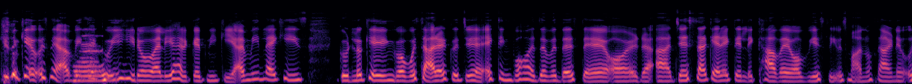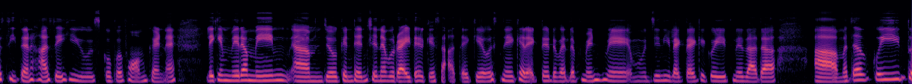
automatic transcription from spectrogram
کیونکہ اس نے ابھی تک کوئی ہیرو والی حرکت نہیں کی I mean like he is good looking اور وہ سارا کچھ جو ہے ایکٹنگ بہت زبردست ہے اور جیسا کیریکٹر لکھا ہوا ہے اوبویسلی عثمان مختار نے اسی طرح سے ہی اس کو پرفارم کرنا ہے۔ لیکن میرا مین جو کنٹینشن ہے وہ رائٹر کے ساتھ ہے کہ اس نے کیریکٹر ڈیولپمنٹ میں مجھے نہیں لگتا ہے کہ کوئی اتنے زیادہ مطلب کوئی تو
